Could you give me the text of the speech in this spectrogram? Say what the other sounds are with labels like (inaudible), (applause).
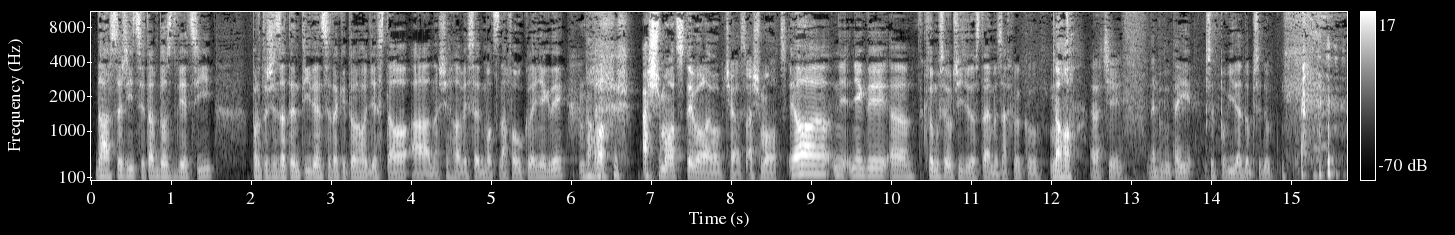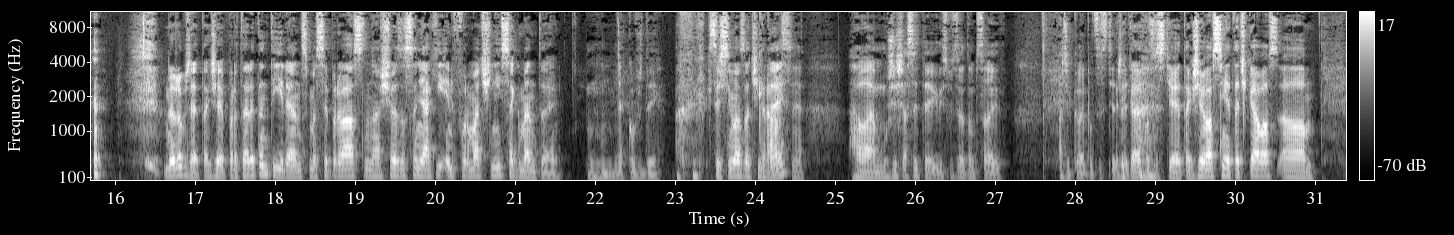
Dá se říct, je tam dost věcí, protože za ten týden se taky to hodně stalo a naše hlavy se moc nafoukly někdy. No, (laughs) až moc ty vole občas, až moc. Jo, ně- někdy, uh, k tomu se určitě dostaneme za chvilku. No. Radši nebudu tady předpovídat dopředu. (laughs) no dobře, takže pro tady ten týden jsme si pro vás našli zase nějaký informační segmenty. Mm, jako vždy. (laughs) Chceš s nima začít Krásně. ty? Hele, můžeš asi ty, když jsme si o tom psali a říkali po cestě. Říkali po cestě. Takže vlastně teďka vás, uh,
